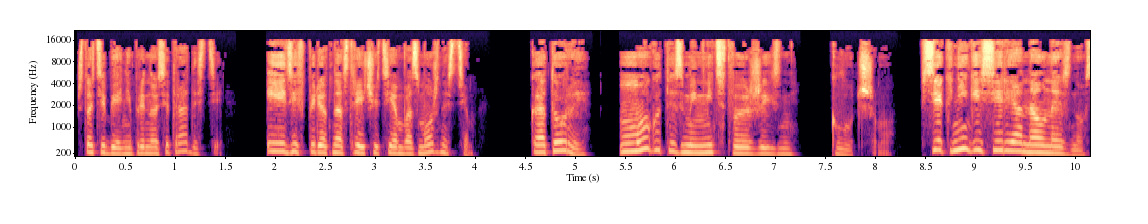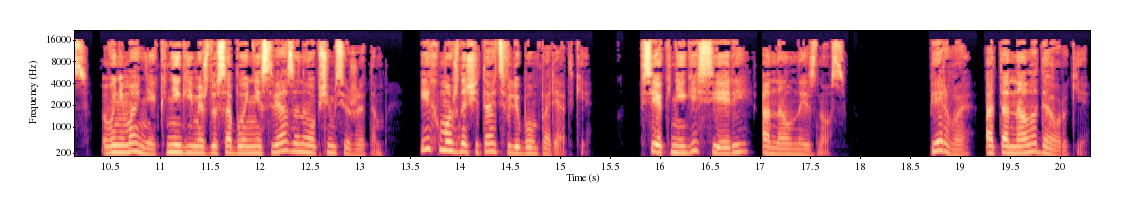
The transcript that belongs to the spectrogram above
что тебе не приносит радости, и иди вперед навстречу тем возможностям, которые могут изменить твою жизнь к лучшему. Все книги серии «Анал на износ». Внимание, книги между собой не связаны общим сюжетом. Их можно читать в любом порядке. Все книги серии «Анал на износ». Первое. От анала до орги.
